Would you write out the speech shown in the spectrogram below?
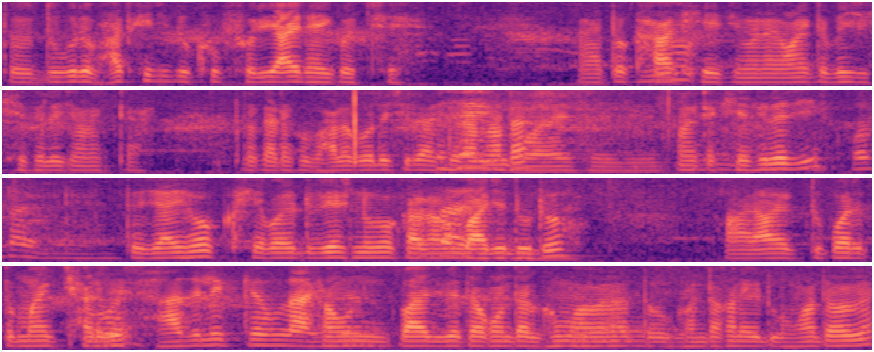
তো দুপুরে ভাত খেয়েছি তো খুব শরীর আই ঢাই করছে। এত খাওয়া খেয়েছি মানে অনেকটা বেশি খেয়ে ফেলেছি অনেকটা। তরকারিটা খুব ভালো করেছিল আজকে রান্নাটা। অনেকটা খেয়ে ফেলেছি। তো যাই হোক এবার একটু রেস্ট নেব কারণ বাজে দুটো। আর আর একটু পরে তো মাইক ছাড়বে। সাজলে কেমন লাগে সাউন্ড বাজবে তখন তার ঘুম হবে না তো ঘন্টাখানে একটু ঘুমাতে হবে।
